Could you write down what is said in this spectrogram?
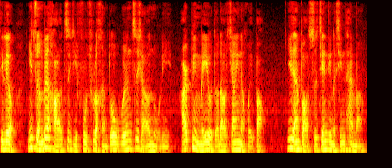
第六，你准备好了自己付出了很多无人知晓的努力，而并没有得到相应的回报，依然保持坚定的心态吗？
